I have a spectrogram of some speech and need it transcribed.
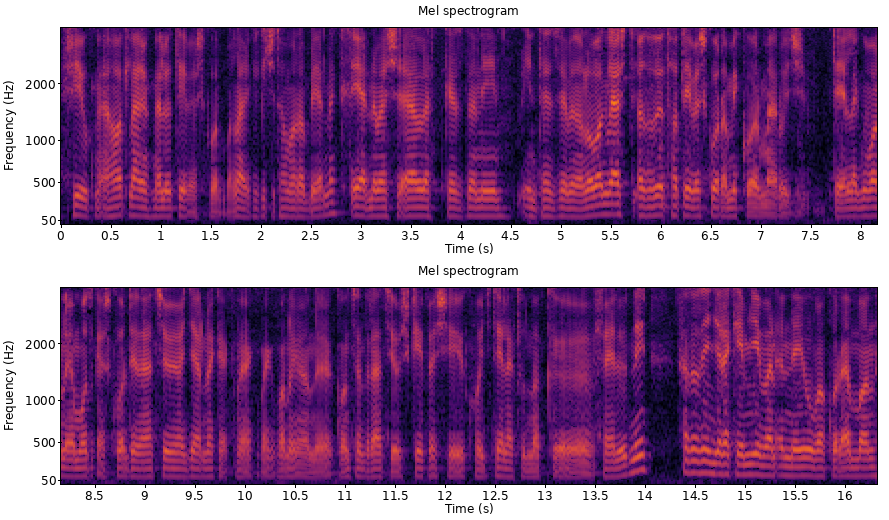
fiúknál 6, lányoknál 5 éves korban, lányok egy kicsit hamarabb érnek. Érdemes elkezdeni intenzívebben a lovaglást. Az az 5-6 éves kor, amikor már úgy tényleg van olyan mozgás koordináció a gyermekeknek, meg van olyan koncentrációs képességük, hogy tényleg tudnak fejlődni. Hát az én gyerekeim nyilván ennél jóval korábban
